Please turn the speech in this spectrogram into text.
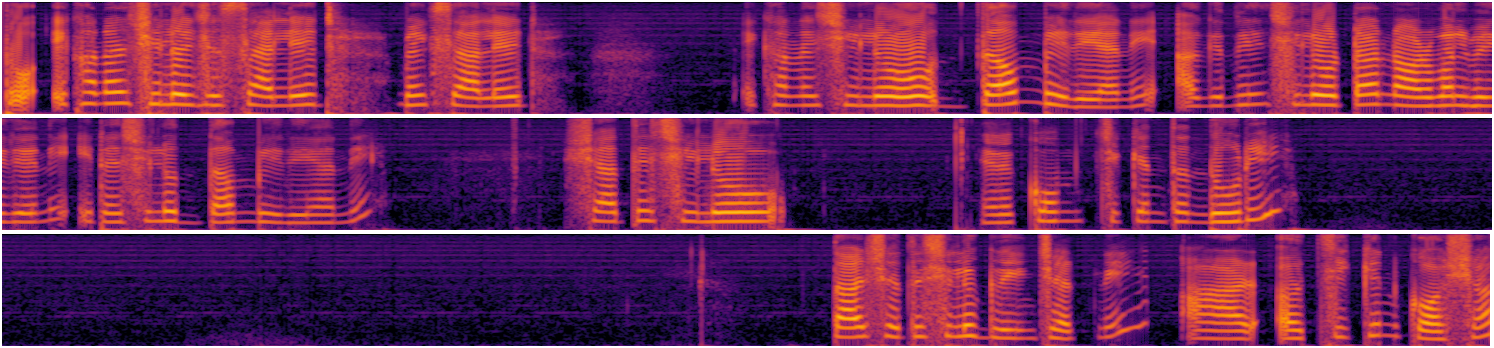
তো এখানে ছিল এই যে স্যালেড মেক স্যালেড এখানে ছিল দম বিরিয়ানি, আগের দিন ছিল ওটা নর্মাল বিরিয়ানি, এটা ছিল দম বিরিয়ানি। সাথে ছিল এরকম চিকেন তন্দুরি। তার সাথে ছিল গ্রিন চাটনি আর চিকেন কষা।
